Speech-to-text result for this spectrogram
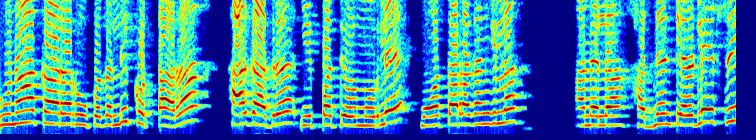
ಗುಣಾಕಾರ ರೂಪದಲ್ಲಿ ಕೊಟ್ಟಾರ. ಹಾಗಾದ್ರ ಇಪ್ಪತ್ತೇಳು ಮೂರ್ಲೆ ಮೂವತ್ತಾರು ಆಗಂಗಿಲ್ಲ. ಆಮೇಲೆ ಹದಿನೆಂಟು ಎರಡ್ಲೆ ಎಷ್ಟ್ರಿ?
